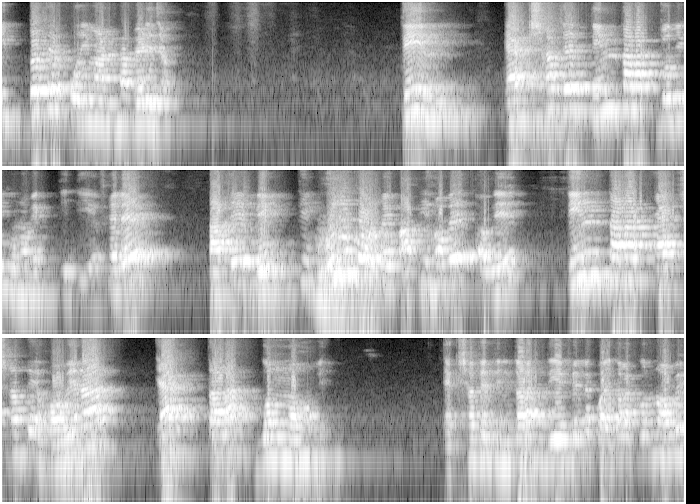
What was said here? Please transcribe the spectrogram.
ইদ্যতের পরিমাণটা বেড়ে যাবে। তিন, একসাথে তিন তালাক যদি কোনো ব্যক্তি দিয়ে ফেলে, তাতে ব্যক্তি ভুল করবে, পাপি হবে, তবে তিন তালাক একসাথে হবে না, এক তালাক গণ্য হবে। একসাথে তিন তালাক দিয়ে ফেলে কয় তালাক গণ্য হবে?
